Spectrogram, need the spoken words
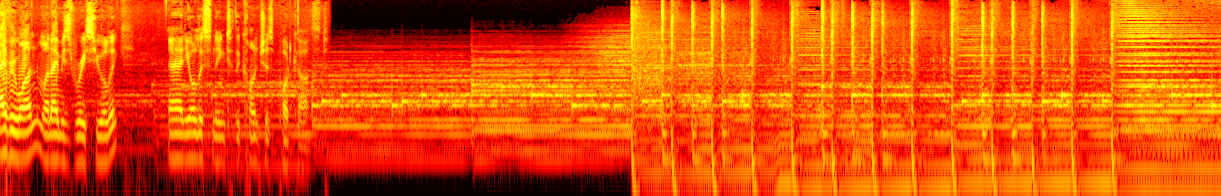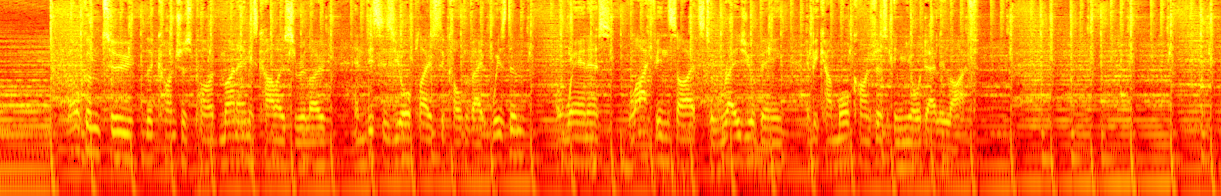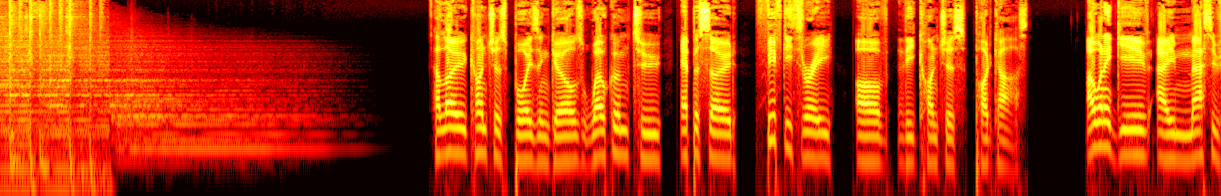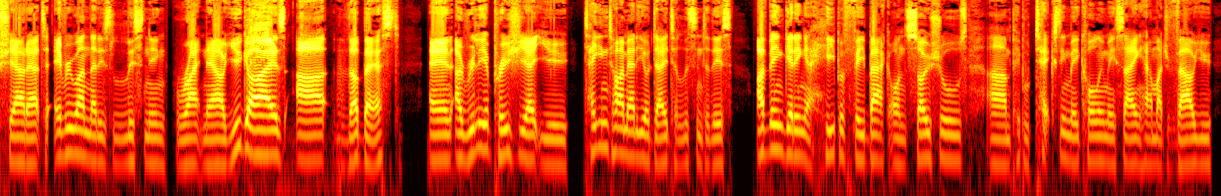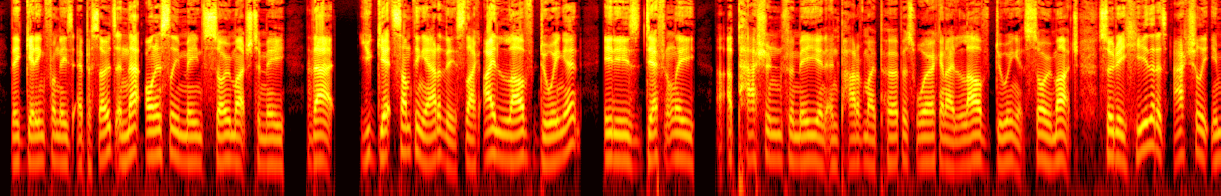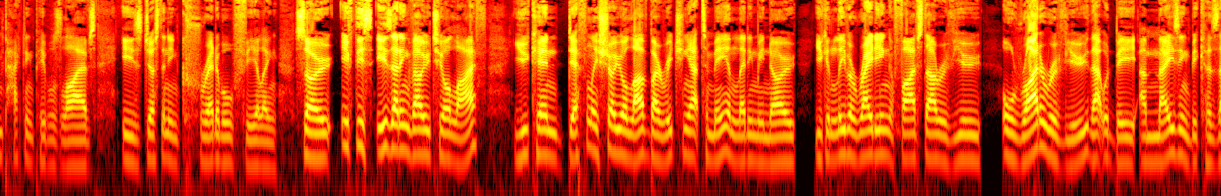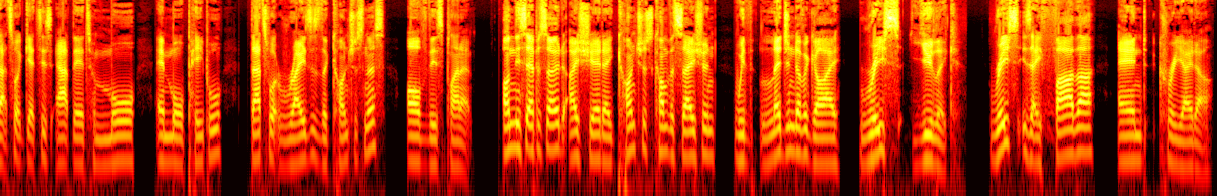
Hey everyone, my name is Rhys Uhlich, and you're listening to the Conscious Podcast. Welcome to the Conscious Pod. My name is Carlos Cirillo, and this is your place to cultivate wisdom, awareness, life insights to raise your being and become more conscious in your daily life. Hello, conscious boys and girls. Welcome to episode 53 of the Conscious Podcast. I want to give a massive shout out to everyone that is listening right now. You guys are the best, and I really appreciate you taking time out of your day to listen to this. I've been getting a heap of feedback on socials, um, people texting me, calling me, saying how much value they're getting from these episodes, and that honestly means so much to me that you get something out of this. Like, I love doing it. It is definitely a passion for me and, and part of my purpose work, and I love doing it so much. So to hear that it's actually impacting people's lives is just an incredible feeling. So if this is adding value to your life, you can definitely show your love by reaching out to me and letting me know. You can leave a rating, a five star review, or write a review. That would be amazing because that's what gets this out there to more and more people. That's what raises the consciousness of this planet. On this episode, I shared a conscious conversation with legend of a guy, Rhys Uhlich. Rhys is a father and creator.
